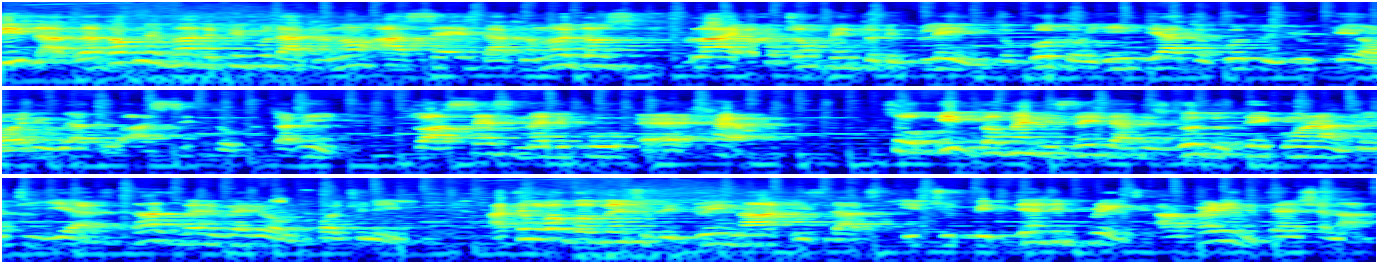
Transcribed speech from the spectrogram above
These are, we are talking about the people that cannot access, that cannot just fly or jump into the plane to go to India, to go to UK or anywhere to assist to, I mean, to access medical uh, help. So if government is saying that it's going to take 120 years, that's very, very unfortunate. I think what government should be doing now is that it should be deliberate and very intentional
